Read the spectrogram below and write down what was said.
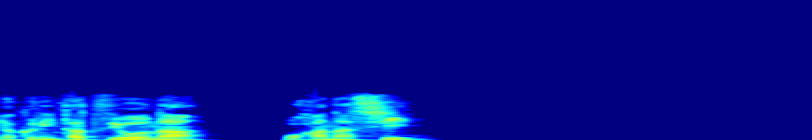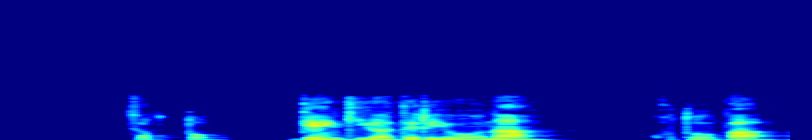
役に立つようなお話、ちょっと元気が出るような言葉、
